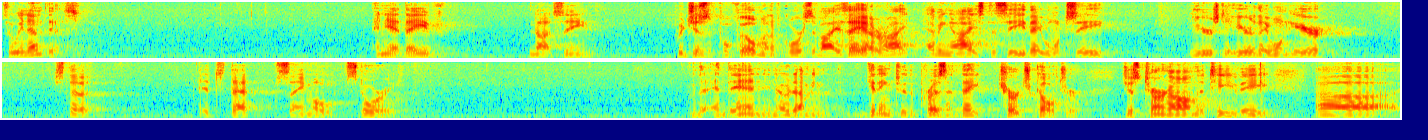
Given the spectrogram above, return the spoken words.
So we know this. And yet they've not seen, which is a fulfillment, of course, of Isaiah, right? Having eyes to see, they won't see, ears to hear, they won't hear. It's the it's that same old story. And then, you know, I mean, getting to the present day church culture, just turn on the TV. Uh,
